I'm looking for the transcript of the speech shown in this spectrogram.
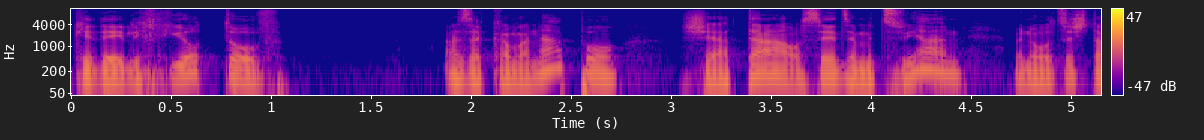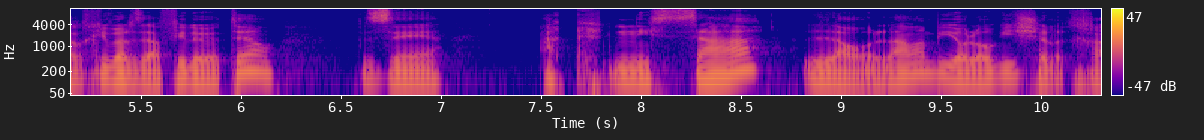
כדי לחיות טוב. אז הכוונה פה, שאתה עושה את זה מצוין, ואני רוצה שתרחיב על זה אפילו יותר, זה הכניסה לעולם הביולוגי שלך,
